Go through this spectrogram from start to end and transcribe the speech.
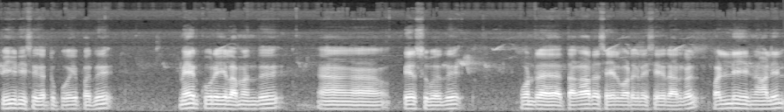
பீடி சிகரெட்டு புகைப்பது மேற்கூரையில் அமர்ந்து பேசுவது போன்ற தகாத செயல்பாடுகளை செய்கிறார்கள். பள்ளி நாளில்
